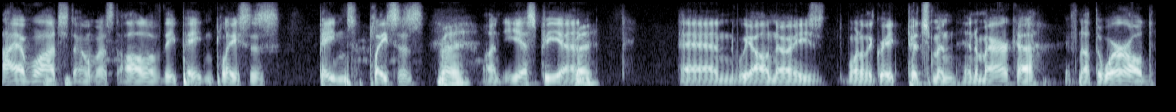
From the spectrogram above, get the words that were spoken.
I have watched almost all of the Peyton places Peyton's Places right. on ESPN. Right. And we all know he's one of the great pitchmen in America, if not the world,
